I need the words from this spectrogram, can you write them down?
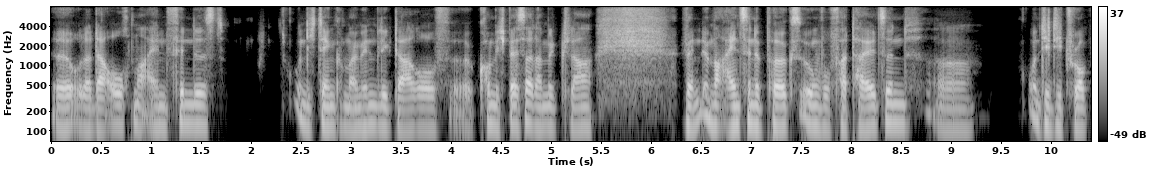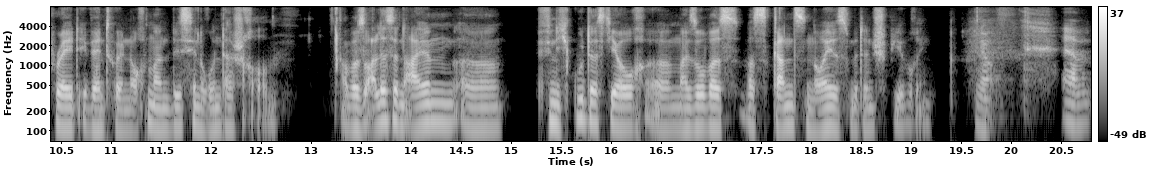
äh, oder da auch mal einen findest. Und ich denke mal im Hinblick darauf äh, komme ich besser damit klar, wenn immer einzelne Perks irgendwo verteilt sind äh, und die die Drop Rate eventuell noch mal ein bisschen runterschrauben. Aber so alles in allem äh, finde ich gut, dass die auch äh, mal sowas was ganz Neues mit ins Spiel bringen. Ja. Ähm,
